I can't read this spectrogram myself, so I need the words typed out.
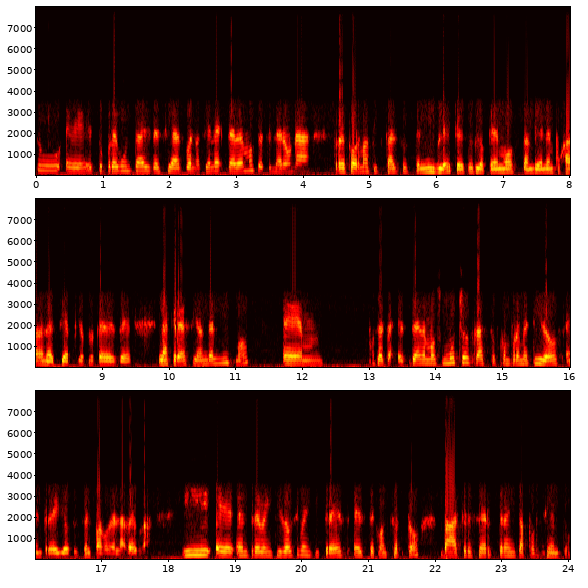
tú eh, tu pregunta y decías, bueno, tiene debemos de tener una reforma fiscal sostenible, que eso es lo que hemos también empujado en el CIEP, yo creo que desde la creación del mismo, eh, o sea, tenemos muchos gastos comprometidos, entre ellos es el pago de la deuda. Y eh, entre 22 y 23 este concepto va a crecer 30%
